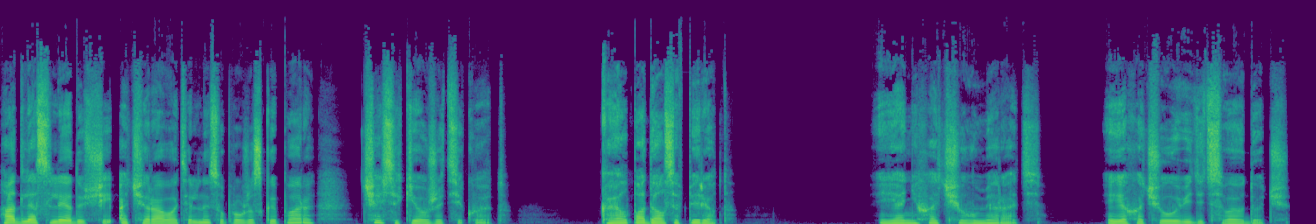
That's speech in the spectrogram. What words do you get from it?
а для следующей очаровательной супружеской пары часики уже тикают. Кайл подался вперед. «Я не хочу умирать и я хочу увидеть свою дочь.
